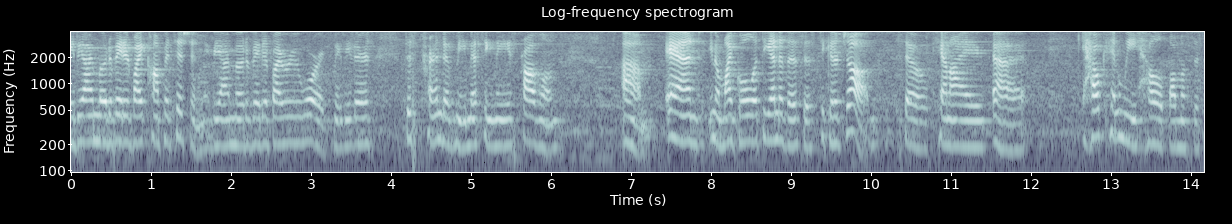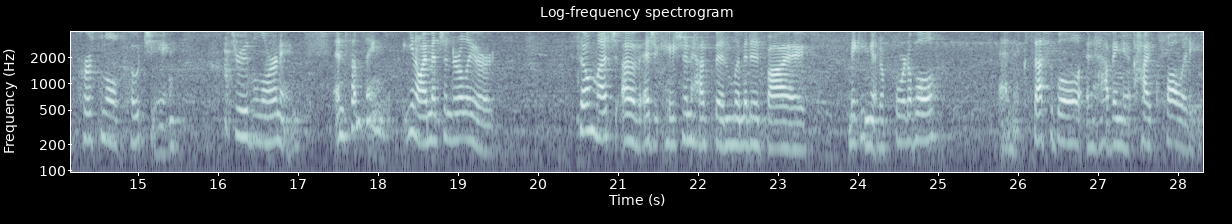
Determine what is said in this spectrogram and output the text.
Maybe I'm motivated by competition. Maybe I'm motivated by rewards. Maybe there's this trend of me missing these problems. Um, and you know, my goal at the end of this is to get a job. So can I? Uh, how can we help almost this personal coaching through the learning? And something you know I mentioned earlier. So much of education has been limited by making it affordable and accessible and having it high quality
